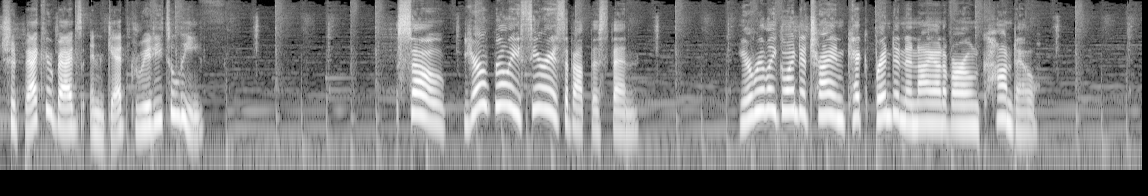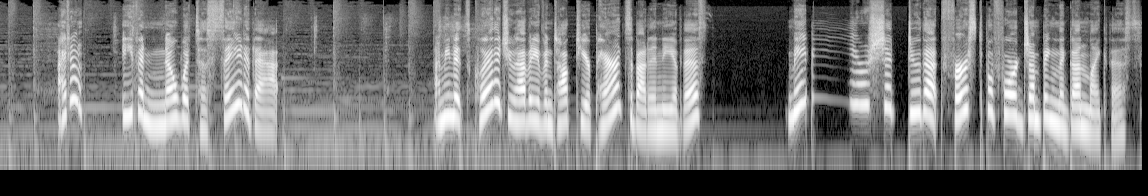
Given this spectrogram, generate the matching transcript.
should pack your bags and get ready to leave. So, you're really serious about this then? You're really going to try and kick Brendan and I out of our own condo? I don't even know what to say to that. I mean, it's clear that you haven't even talked to your parents about any of this. Maybe you should do that first before jumping the gun like this.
